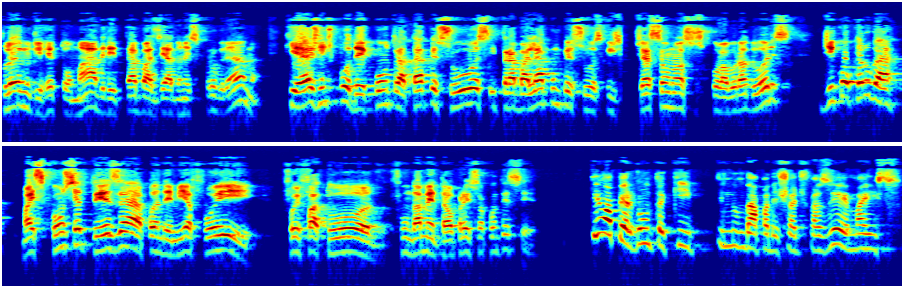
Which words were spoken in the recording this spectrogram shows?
plano de retomada está baseado nesse programa, que é a gente poder contratar pessoas e trabalhar com pessoas que já são nossos colaboradores de qualquer lugar. Mas com certeza a pandemia foi, foi fator fundamental para isso acontecer. Tem uma pergunta que não dá para deixar de fazer, mas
